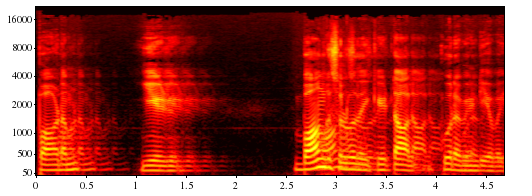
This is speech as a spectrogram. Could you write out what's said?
பாடம் ஏழு. பாங்கு சொல்வதை கேட்டால் கூற வேண்டியவை.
